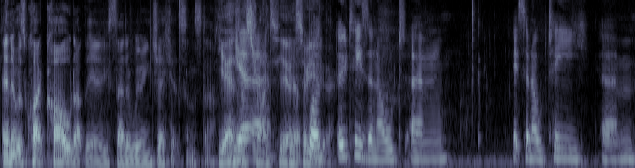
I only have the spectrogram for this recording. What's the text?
Yeah. And it was quite cold up there. You started wearing jackets and stuff. Yeah, that's right. Yeah. Yeah. So Well, you, Ooty's an old, um, it's an old tea um,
